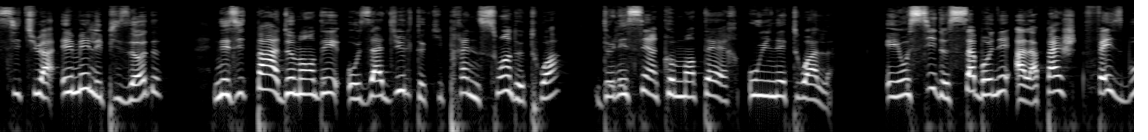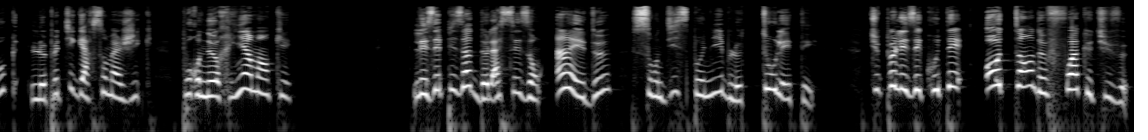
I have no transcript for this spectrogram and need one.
Si tu as aimé l'épisode, n'hésite pas à demander aux adultes qui prennent soin de toi de laisser un commentaire ou une étoile et aussi de s'abonner à la page Facebook Le Petit Garçon Magique pour ne rien manquer. Les épisodes de la saison 1 et 2 sont disponibles tout l'été. Tu peux les écouter autant de fois que tu veux.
